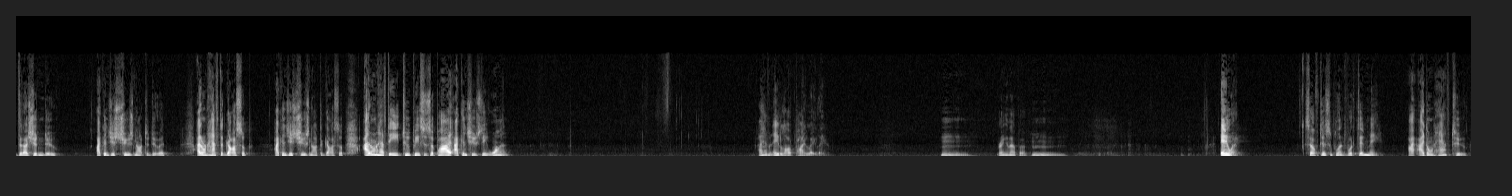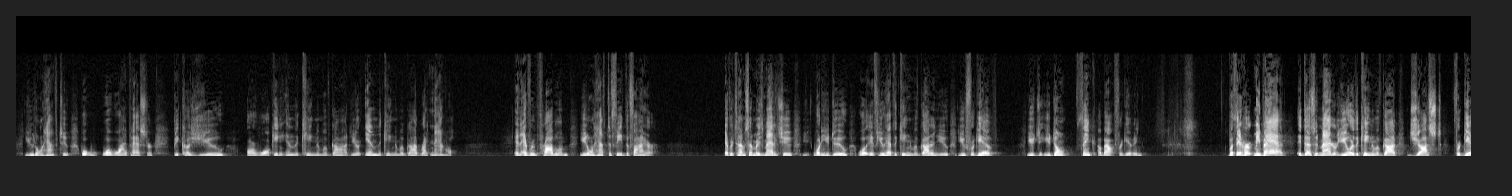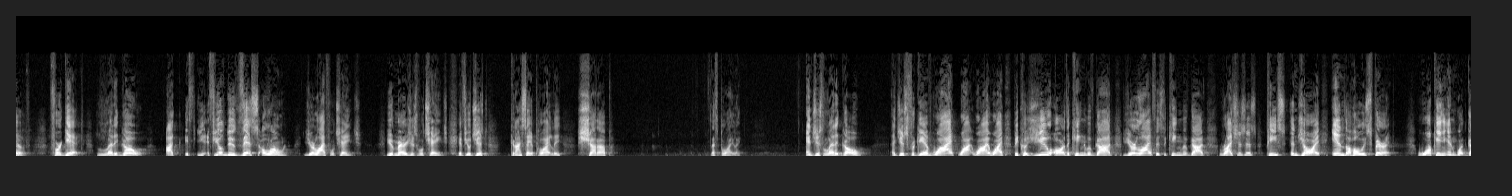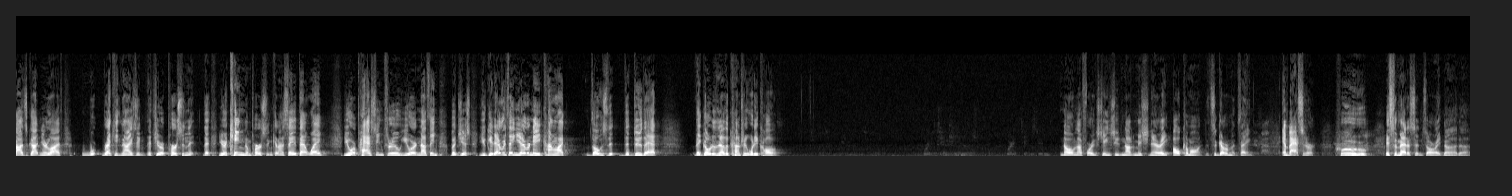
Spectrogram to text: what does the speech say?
that I shouldn't do. I can just choose not to do it. I don't have to gossip. I can just choose not to gossip. I don't have to eat two pieces of pie. I can choose to eat one. I haven't ate a lot of pie lately. Hmm. Bringing up a hmm. Anyway, self discipline, what's in me. I, I don't have to. You don't have to. Well, well, why, Pastor? Because you are walking in the kingdom of God. You're in the kingdom of God right now. And every problem, you don't have to feed the fire. Every time somebody's mad at you, what do you do? Well, if you have the kingdom of God in you, you forgive. You, you don't think about forgiving. But they hurt me bad. It doesn't matter. You are the kingdom of God. Just forgive. Forget. Let it go. I, if, if you'll do this alone, your life will change. Your marriages will change. If you'll just, can I say it politely? Shut up. That's politely. And just let it go and just forgive. Why? Why? Why? Why? Because you are the kingdom of God. Your life is the kingdom of God. Righteousness, peace, and joy in the Holy Spirit. Walking in what God's got in your life recognizing that you're a person that, that you're a kingdom person. Can I say it that way? You are passing through, you are nothing but just, you get everything you ever need. Kind of like those that, that do that. They go to another country, what do you call them? No, not foreign exchange student, not a missionary. Oh, come on. It's a government thing. Ambassador. Whew. It's the medicine. Sorry. Duh, duh.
